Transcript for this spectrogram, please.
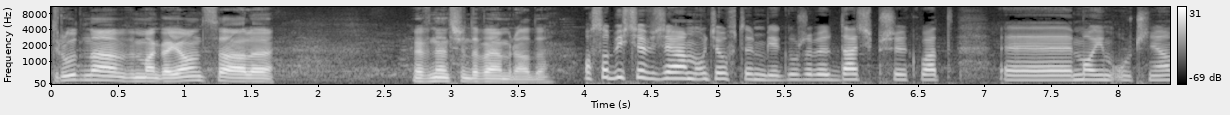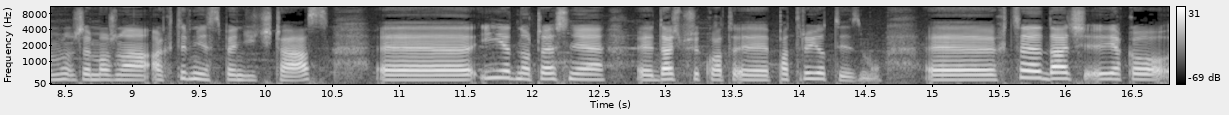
trudna, wymagająca, ale wewnętrznie dawałem radę. Osobiście wzięłam udział w tym biegu, żeby dać przykład e, moim uczniom, że można aktywnie spędzić czas e, i jednocześnie e, dać przykład patriotyzmu. Chcę dać jako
